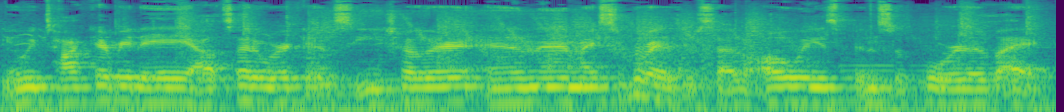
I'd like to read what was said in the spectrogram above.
you know, we talk every day outside of work and see each other and then my supervisors have always been supportive. I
